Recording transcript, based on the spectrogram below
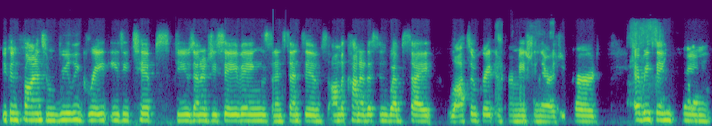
you can find some really great, easy tips to use energy savings and incentives on the Con Edison website Lots of great information there, as you've heard. Everything from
